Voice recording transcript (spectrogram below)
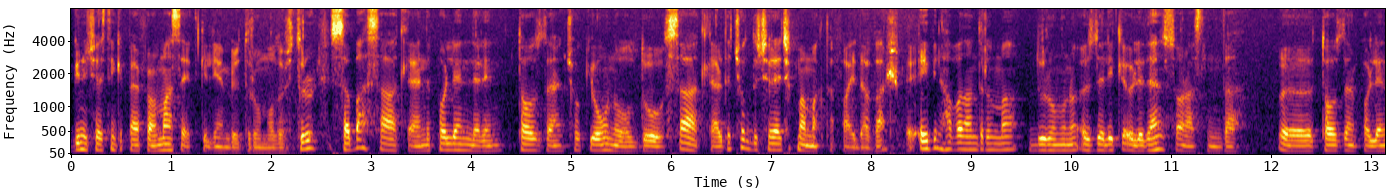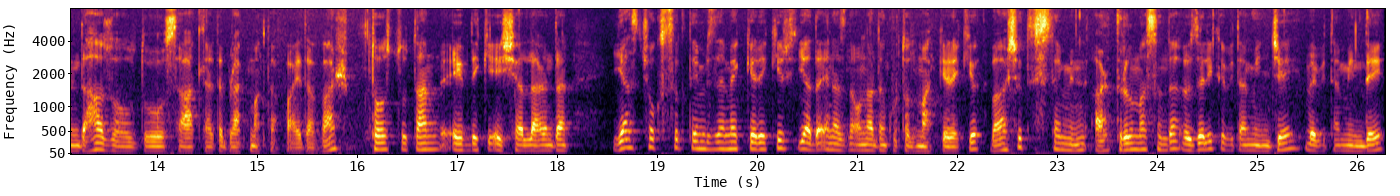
gün içerisindeki performansı etkileyen bir durum oluşturur. Sabah saatlerinde polenlerin, tozların çok yoğun olduğu saatlerde çok dışarıya çıkmamakta fayda var. E, Evin havalandırılma durumunu özellikle öğleden sonrasında e, tozların polenin daha az olduğu saatlerde bırakmakta fayda var. Toz tutan evdeki eşyalarından ya çok sık temizlemek gerekir ya da en azından onlardan kurtulmak gerekiyor. Bağışıklık sisteminin artırılmasında özellikle vitamin C ve vitamin D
